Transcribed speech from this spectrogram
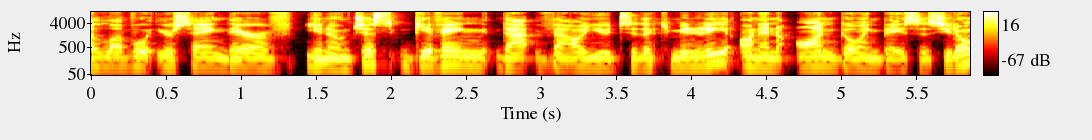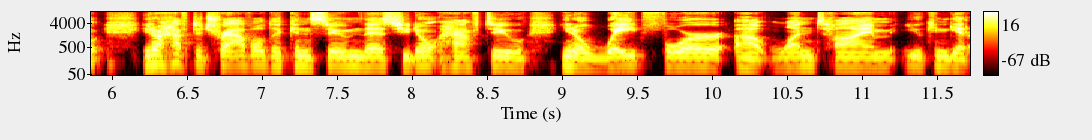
love what you're saying there of, you know, just giving that value to the community on an ongoing basis. You don't you don't have to travel to consume this. You don't have to, you know, wait for uh, one time. You can get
